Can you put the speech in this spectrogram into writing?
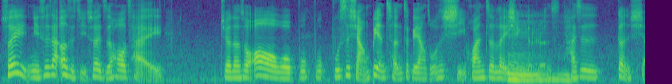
所以你是在二十几岁之后才觉得说，哦，我不不不是想变成这个样子，我是喜欢这类型的人，嗯、还是更小？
